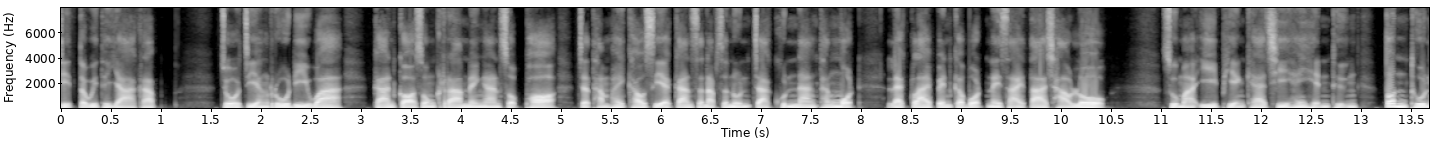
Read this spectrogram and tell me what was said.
จิตวิทยาครับ โจเจียงรู้ดีว่า การก่อสงครามในงานศพพ่อ จะทำให้เขาเสียการสนับสนุนจากขุนนางทั้งหมด และกลายเป็นกบฏในสายตาชาวโลกซูมาอี้เพียงแค่ชี้ให้เห็นถึงต้นทุน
